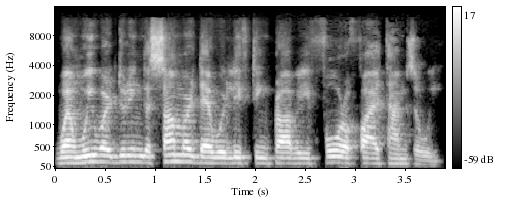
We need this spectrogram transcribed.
when we were during the summer, they were lifting probably four or five times a week.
